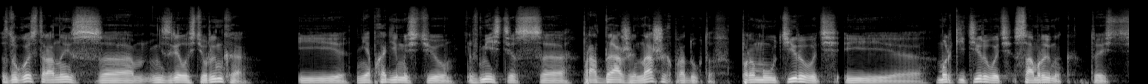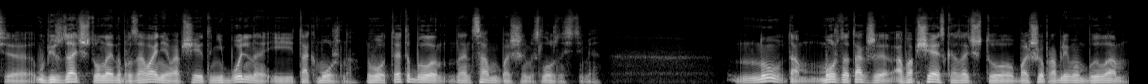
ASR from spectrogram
с другой стороны, с э, незрелостью рынка и необходимостью вместе с продажей наших продуктов промоутировать и э, маркетировать сам рынок. То есть э, убеждать, что онлайн-образование вообще это не больно и так можно. Вот, это было, наверное, самыми большими сложностями. Ну, там, можно также, обобщая, сказать, что большой проблемой была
